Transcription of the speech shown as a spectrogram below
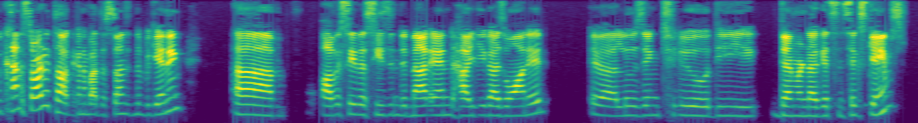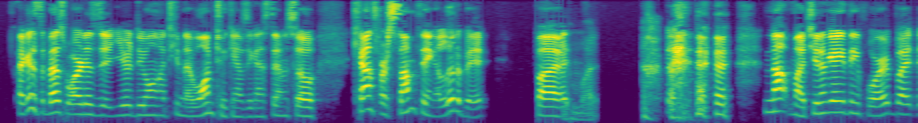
we kind of started talking about the Suns in the beginning. Um, obviously the season did not end how you guys wanted, uh, losing to the Denver Nuggets in six games. I guess the best part is that you're the only team that won two games against them, so counts for something a little bit but not much. You don't get anything for it, but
